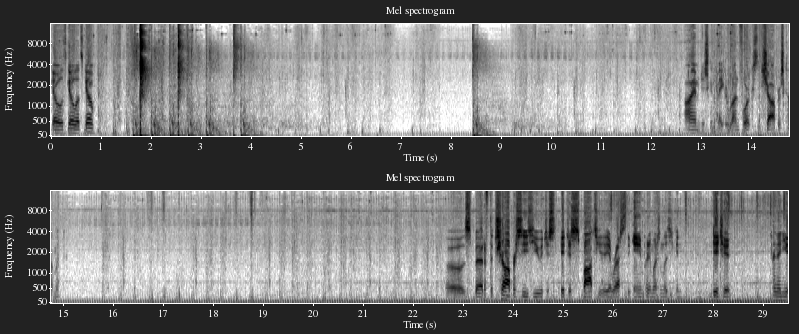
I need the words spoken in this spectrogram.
Go, let's go, let's go. I'm just to make a run for it because the chopper's coming. Oh, it's bad. If the chopper sees you, it just it just spots you the rest of the game pretty much unless you can ditch it. And then you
